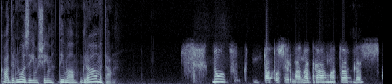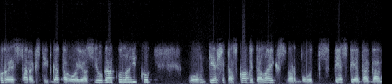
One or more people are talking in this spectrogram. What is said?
Kāda ir nozīme šīm divām grāmatām? Nu, tapus ir mana grāmata, kas, kuru es sarakstīt gatavojos ilgāku laiku. Uh, Un tieši tas Covid laiks varbūt piespieda gan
